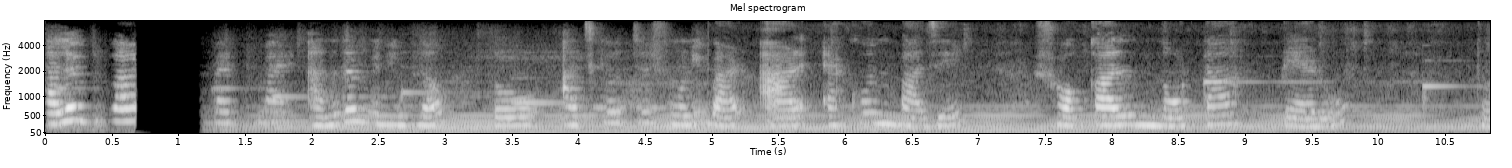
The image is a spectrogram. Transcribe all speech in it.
Hello back to my another mini blog তো আজকে হচ্ছে শনিবার আর এখন বাজে সকাল নটা তেরো। তো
